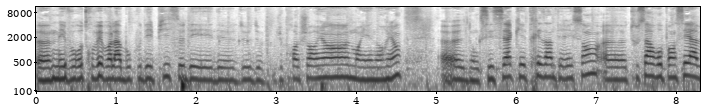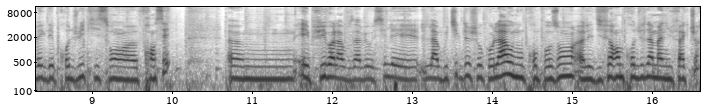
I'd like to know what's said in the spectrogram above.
mais vous retrouvez voilà, beaucoup d'épices du Proche-Orient, Moyen-Orient. donc c'est ça qui est très intéressant. tout ça repensé avec des produits qui sont français. Euh, et puis voilà, vous avez aussi la boutique de chocolat où nous proposons euh, les différents produits de la manufacture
